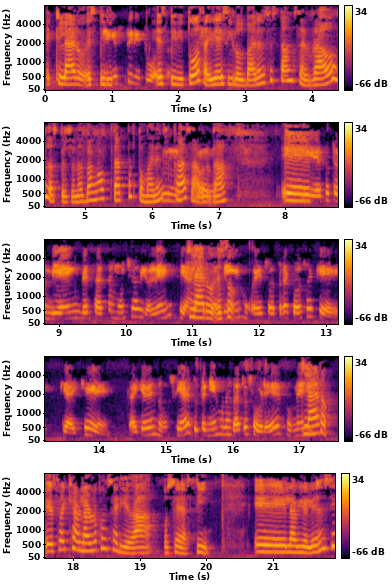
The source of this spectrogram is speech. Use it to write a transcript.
eh, claro espirituosa. espirituosa. Y si los bares están cerrados las personas van a optar por tomar en su casa verdad eh, y eso también desata mucha violencia. Claro eso es otra cosa que, que hay que hay que denunciar. Tú tenías unos datos sobre eso, Claro, eso hay que hablarlo con seriedad. O sea, sí, eh, la violencia,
